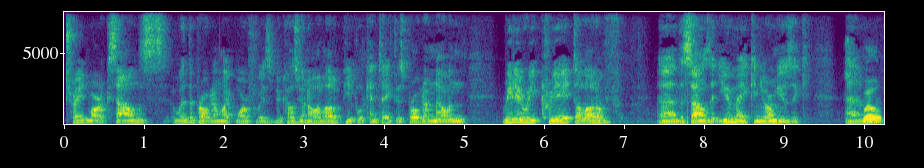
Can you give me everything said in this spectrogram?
trademark sounds with the program like MorphWiz because you know a lot of people can take this program now and really recreate a lot of uh, the sounds that you make in your music. Um, well,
